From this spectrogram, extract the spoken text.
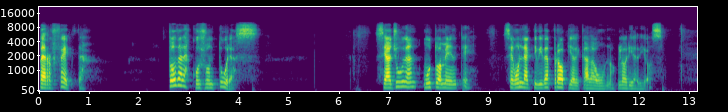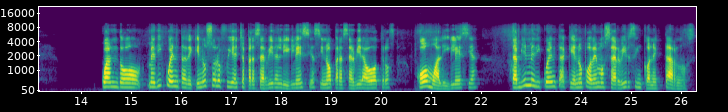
perfecta. Todas las coyunturas se ayudan mutuamente según la actividad propia de cada uno. Gloria a Dios. Cuando me di cuenta de que no solo fui hecha para servir en la iglesia, sino para servir a otros, como a la iglesia, también me di cuenta que no podemos servir sin conectarnos.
